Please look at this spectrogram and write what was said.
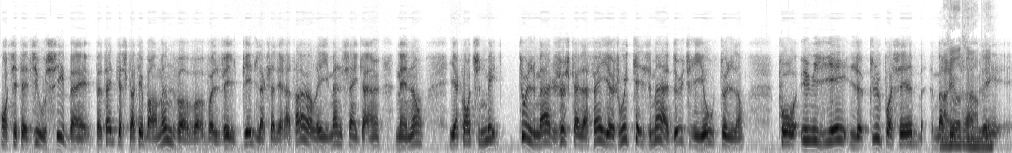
on s'était dit aussi, ben, peut-être que Scotty Barman va, va, lever le pied de l'accélérateur, là, il mène 5 à 1. Mais non. Il a continué tout le match jusqu'à la fin. Il a joué quasiment à deux trios tout le long pour humilier le plus possible Mario, Tremblay,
